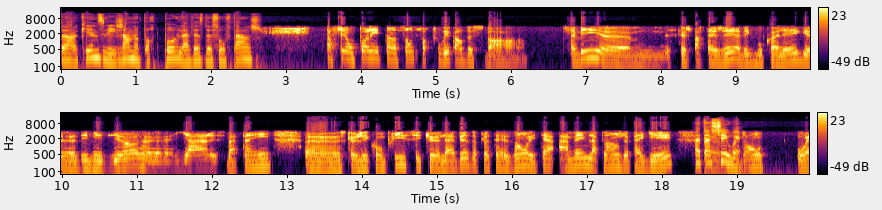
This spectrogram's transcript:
Hawkins, les gens ne portent pas la veste de sauvetage? Parce qu'ils n'ont pas l'intention de se retrouver par-dessus bord. Vous savez, euh, ce que je partageais avec vos collègues euh, des médias euh, hier et ce matin, ce que j'ai compris, c'est que la veste de flottaison était à même la planche de pagaie. Attachée, oui. Donc, oui,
